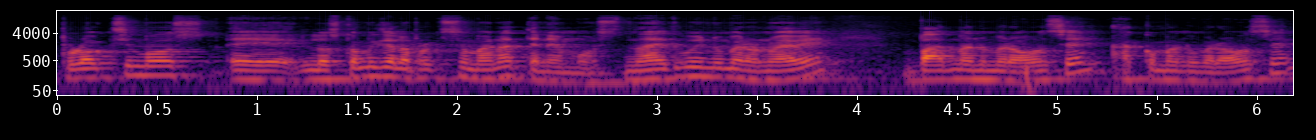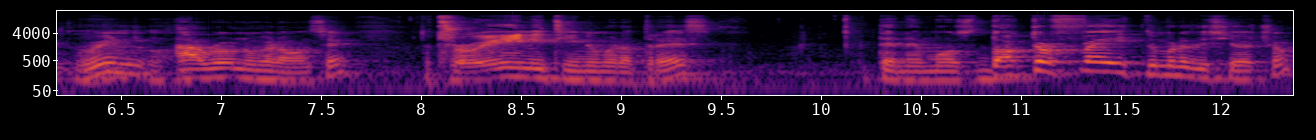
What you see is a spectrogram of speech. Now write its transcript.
próximos, eh, los cómics de la próxima semana tenemos Nightwing número 9, Batman número 11, Aquaman número 11, Green Ajá. Arrow número 11, Trinity número 3, tenemos Doctor Fate número 18,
